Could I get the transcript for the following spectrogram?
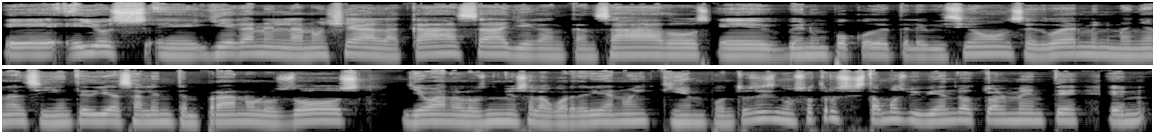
Eh, ellos eh, llegan en la noche a la casa, llegan cansados, ven un poco de televisión, se duermen y mañana al siguiente día salen temprano los dos llevan a los niños a la guardería, no hay tiempo. Entonces nosotros estamos viviendo actualmente en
